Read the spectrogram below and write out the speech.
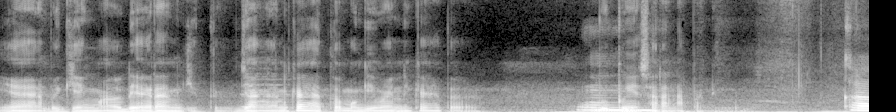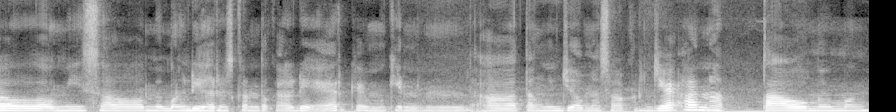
ya bagi yang mau LDRan gitu. Jangankah atau mau gimana kah atau Ibu punya saran apa nih? Bu? kalau misal memang diharuskan untuk LDR kayak mungkin uh, tanggung jawab masalah kerjaan atau memang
